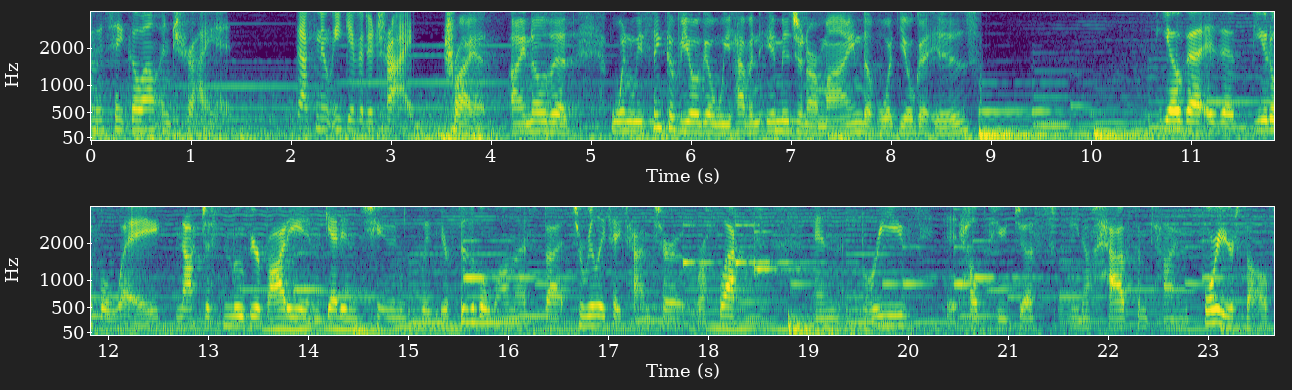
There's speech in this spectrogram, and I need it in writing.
would say go out and try it. Definitely give it a try. Try it. I know that when we think of yoga, we have an image in our mind of what yoga is. Yoga is a beautiful way not just move your body and get in tune with your physical wellness, but to really take time to reflect and breathe. It helps you just, you know, have some time for yourself.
